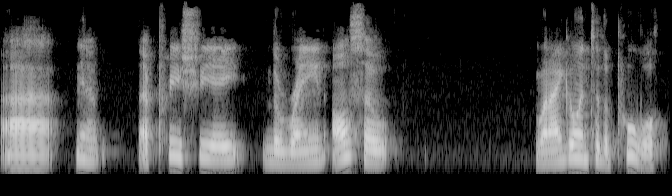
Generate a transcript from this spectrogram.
uh, you know, appreciate the rain. Also, when I go into the pool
